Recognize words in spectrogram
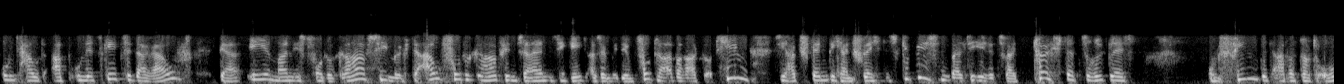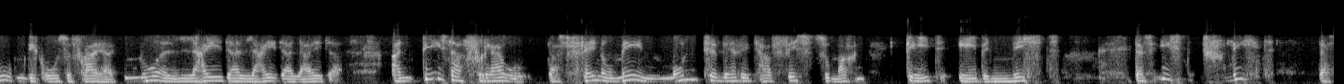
und haut ab. Und jetzt geht sie darauf, der Ehemann ist Fotograf, sie möchte auch Fotografin sein. Sie geht also mit dem Fotoapparat dorthin. Sie hat ständig ein schlechtes Gewissen, weil sie ihre zwei Töchter zurücklässt und findet aber dort oben die große Freiheit. Nur leider, leider, leider. An dieser Frau das Phänomen Monte Verita festzumachen, geht eben nicht. Das ist schlicht das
